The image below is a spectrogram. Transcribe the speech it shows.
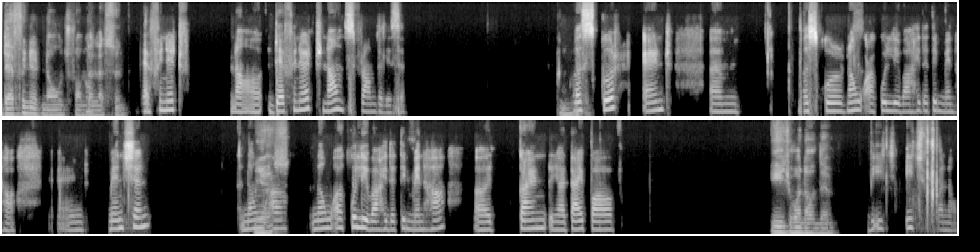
definite nouns from the Oh. lesson. definite now definite nouns from the lesson Mm, واذكر and um, واذكر نوع كل واحدة منها and mention نوع Yes. نوع كل واحدة منها uh, kind yeah, type of Each one of them. each each one of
